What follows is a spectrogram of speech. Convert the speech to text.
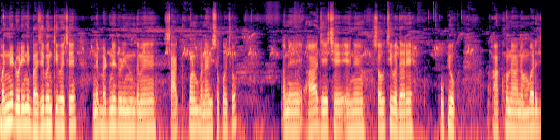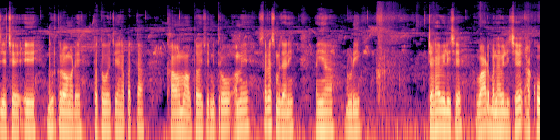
બંને ડોળીની ભાજી બનતી હોય છે અને બંને ડોળીનું તમે શાક પણ બનાવી શકો છો. અને આ જે છે એને સૌથી વધારે ઉપયોગ આંખોના નંબર જે છે એ દૂર કરવા માટે થતો હોય છે. એના પત્તા ખાવામાં આવતા હોય છે. મિત્રો, અમે સરસ મજાની અહીંયા દોડી ચડાવેલી છે, વાડ બનાવેલી છે, આખો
